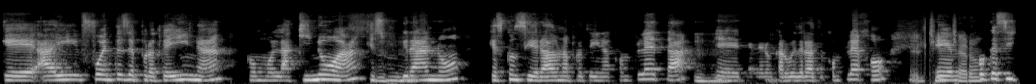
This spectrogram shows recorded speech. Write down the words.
que hay fuentes de proteína como la quinoa, que es un grano que es considerada una proteína completa, eh, también un carbohidrato complejo. El eh, o, que si,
